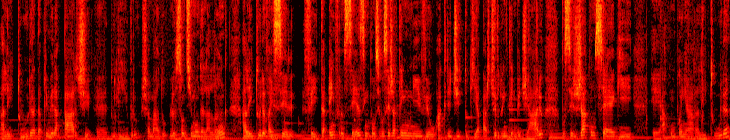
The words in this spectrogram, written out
a leitura da primeira parte é, do livro, chamado Le Sentiment de la Langue. A leitura vai ser feita em francês, então se você já tem um nível, acredito que a partir do intermediário, você já consegue é, acompanhar a leitura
